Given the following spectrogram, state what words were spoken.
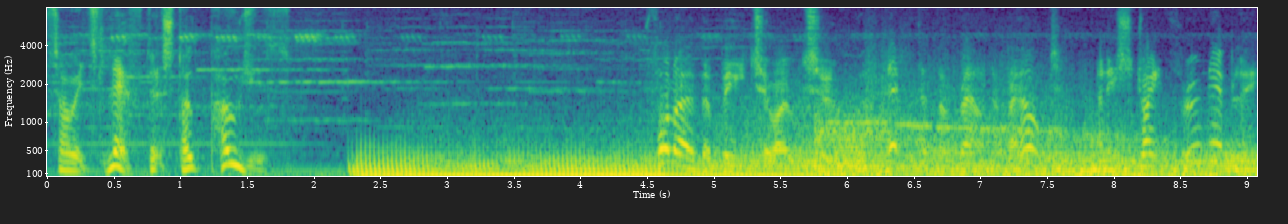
so it's left at Stoke Poges. Follow the B202, left at the roundabout, and it's straight through Nibley.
